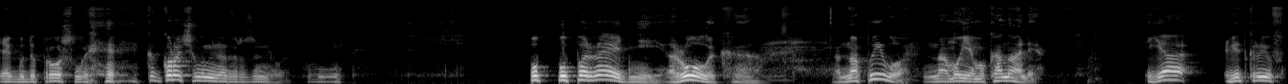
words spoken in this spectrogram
як буде прошлий. К- Коротше, ви мене зрозуміли. Попередній ролик, е, на пиво на моєму каналі, я відкрив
